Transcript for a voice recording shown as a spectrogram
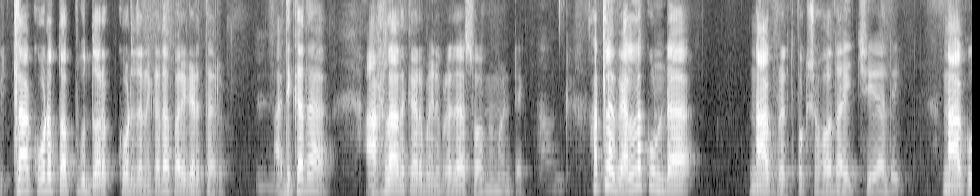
ఇట్లా కూడా తప్పు దొరకకూడదని కదా పరిగెడతారు. అది కదా ఆహ్లాదకరమైన ప్రజాస్వామ్యం అంటే. అట్లా వెళ్ళకుండా నాకు ప్రతిపక్ష హోదా ఇచ్చేయాలి. నాకు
